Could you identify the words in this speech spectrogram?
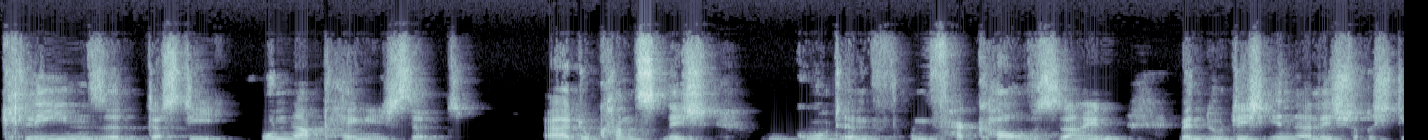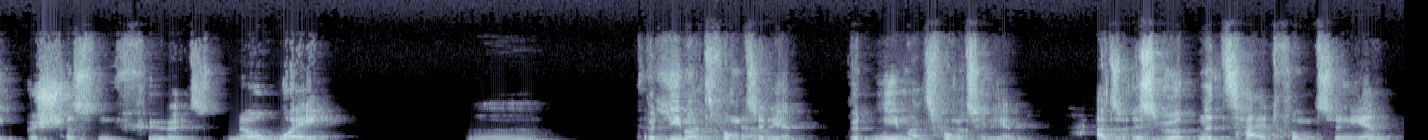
clean sind, dass die unabhängig sind. Ja, du kannst nicht gut im, im, Verkauf sein, wenn du dich innerlich richtig beschissen fühlst. No way. Mhm, wird niemals funktionieren. Ja. Wird niemals ja. funktionieren. Also es wird eine Zeit funktionieren,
